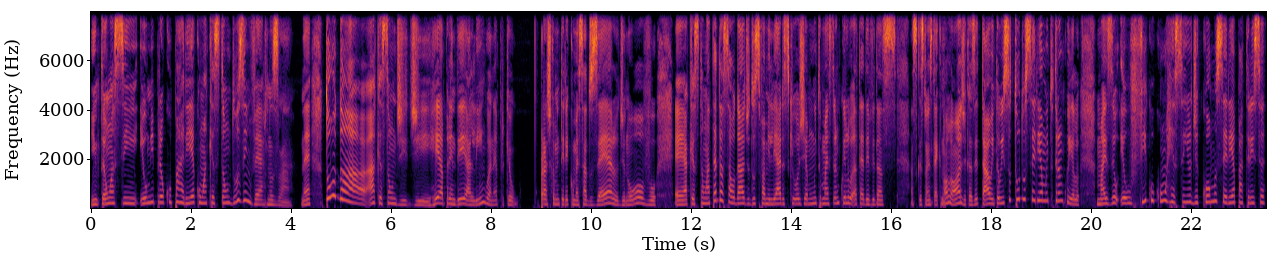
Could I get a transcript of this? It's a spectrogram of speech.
Então, assim, eu me preocuparia com a questão dos invernos lá. Né? Toda a questão de, de reaprender a língua, né? Porque eu praticamente teria que começar do zero de novo. É, a questão até da saudade dos familiares, que hoje é muito mais tranquilo, até devido às, às questões tecnológicas e tal. Então, isso tudo seria muito tranquilo. Mas eu, eu fico com receio de como seria a Patrícia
